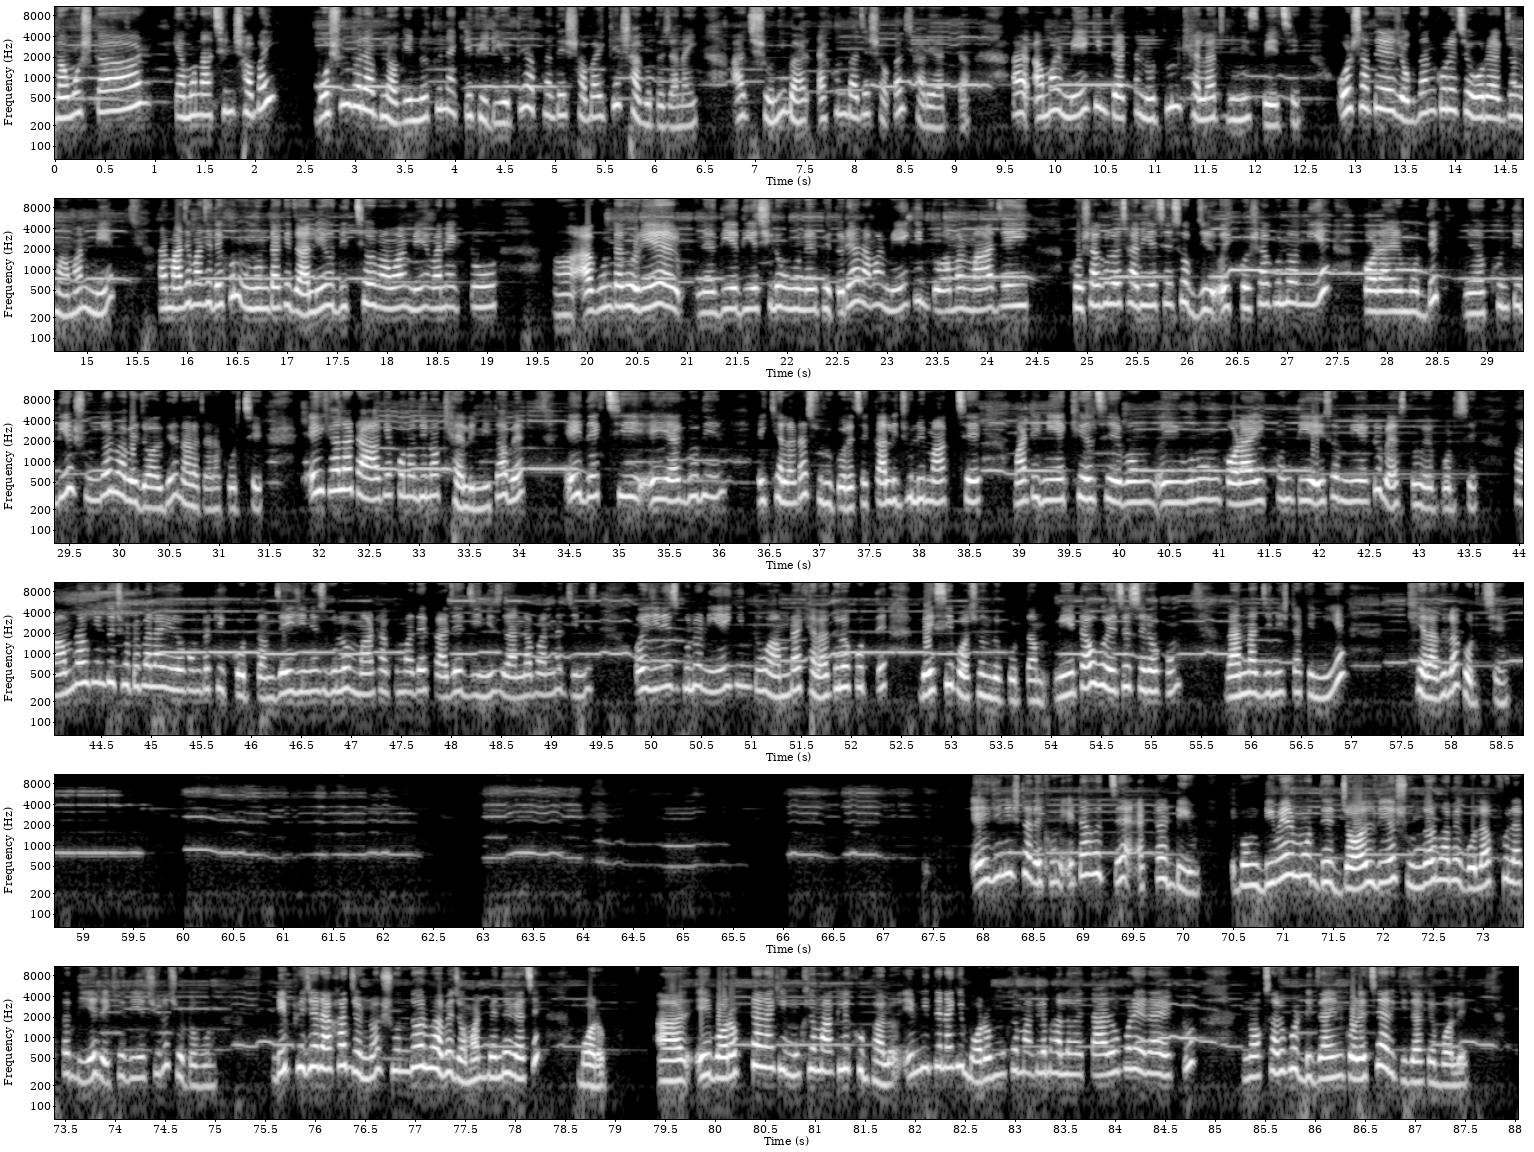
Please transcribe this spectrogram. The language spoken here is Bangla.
নমস্কার, কেমন আছেন সবাই? বসুন্ধরা ব্লগের নতুন একটি ভিডিওতে আপনাদের সবাইকে স্বাগত জানাই। আজ শনিবার, এখন বাজে সকাল সাড়ে আটটা। আর আমার মেয়ে কিন্তু একটা নতুন খেলার জিনিস পেয়েছে। ওর সাথে যোগদান করেছে ওর একজন মামার মেয়ে। আর মাঝে মাঝে দেখুন, উনুনটাকে জ্বালিয়েও দিচ্ছে ওর মামার মেয়ে। মানে একটু আগুনটা ধরিয়ে দিয়ে দিয়েছিল উনুনের ভেতরে। আর আমার মেয়ে কিন্তু, আমার মা যেই খোসাগুলো ছাড়িয়েছে সবজির ওই খোসাগুলো নিয়ে কড়াইয়ের মধ্যে খুন্তি দিয়ে সুন্দরভাবে জল দিয়ে নাড়াচাড়া করছে। এই খেলাটা আগে কোনোদিনও খেলেনি, তবে এই দেখছি এই এক দুদিন এই খেলাটা শুরু করেছে। কালি ঝুলি মাখছে, মাটি নিয়ে খেলছে এবং এই উনুন, কড়াই, খুন্তি এইসব নিয়ে একটু ব্যস্ত হয়ে পড়ছে। তো আমরাও কিন্তু ছোটোবেলায় এরকমটা ঠিক করতাম। যেই জিনিসগুলো মা ঠাকুমাদের কাজের জিনিস রান্না বান্নার জিনিস ওই জিনিসগুলো নিয়েই কিন্তু আমরা খেলাধুলা করতে বেশি পছন্দ করতাম। মেয়েটাও হয়েছে সেরকম, রান্নার জিনিসটাকে নিয়ে খেলাধুলা করছে। এই জিনিসটা দেখুন, এটা হচ্ছে একটা ডিম এবং ডিমের মধ্যে জল দিয়ে সুন্দরভাবে গোলাপ ফুল একটা দিয়ে রেখে দিয়েছিল ছোট বোন। ডিপ ফ্রিজে রাখার জন্য সুন্দরভাবে জমাট বেঁধে গেছে বরফ। আর এই বরফটা নাকি মুখে মাখলে খুব ভালো। এমনিতে নাকি বরফ মুখে মাখলে ভালো হয়, তার উপরে এরা একটু নকশার উপর ডিজাইন করেছে আর কি যাকে বলে।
